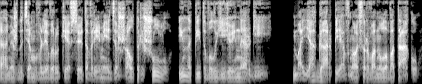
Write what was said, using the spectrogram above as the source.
А между тем в левой руке все это время я держал трешулу и напитывал ее энергией. Моя гарпия вновь рванула в атаку.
